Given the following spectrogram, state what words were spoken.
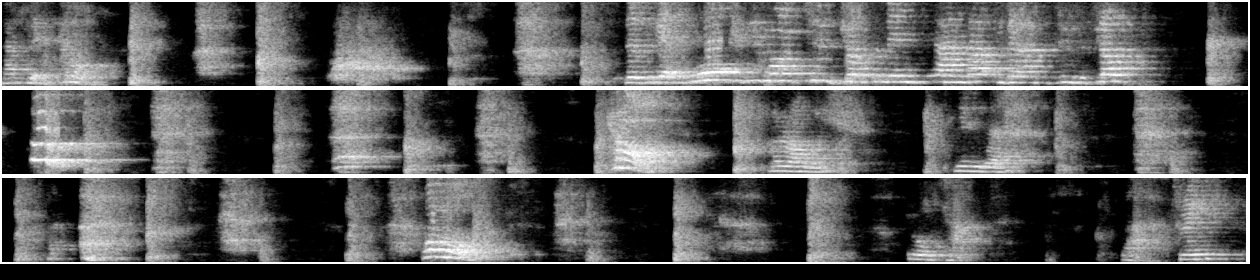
That's it. Come on. Don't forget, walk if you want to. Jump them in, stand up. You don't have to do the jump. Come on. Where are we? Nearly there. One more. Floor taps. Now, three,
